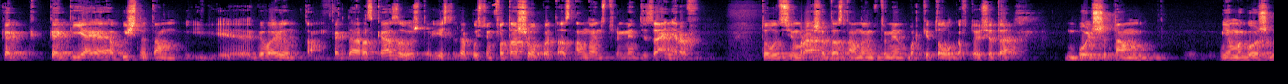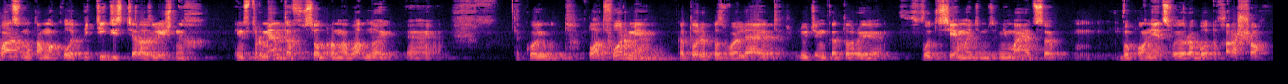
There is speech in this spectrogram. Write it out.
как, как я обычно там э, говорю, там, когда рассказываю, что если, допустим, Photoshop – это основной инструмент дизайнеров, то вот SEMrush – это основной инструмент маркетологов. То есть это больше там, я могу ошибаться, но там около 50 различных инструментов собрано в одной э, такой вот платформе, которые позволяют людям, которые вот всем этим занимаются, выполнять свою работу хорошо.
